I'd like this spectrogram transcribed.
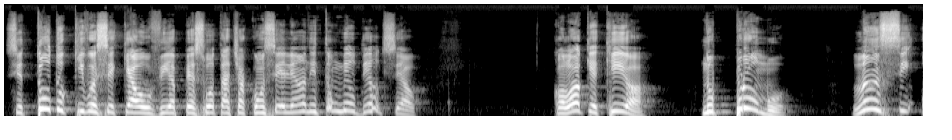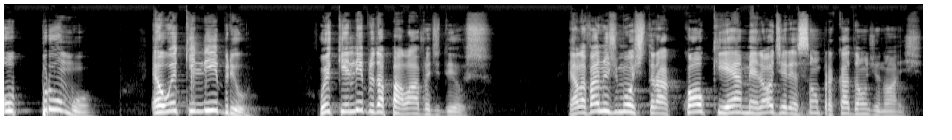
Se tudo que você quer ouvir, a pessoa está te aconselhando, então, meu Deus do céu. Coloque aqui, ó, no prumo. Lance o prumo. É o equilíbrio o equilíbrio da palavra de Deus. Ela vai nos mostrar qual que é a melhor direção para cada um de nós.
